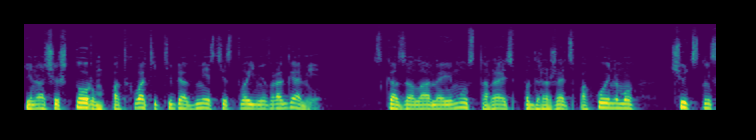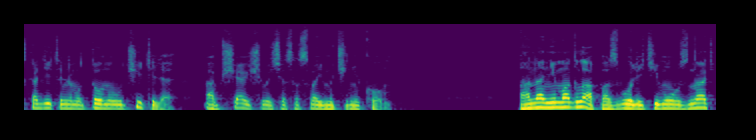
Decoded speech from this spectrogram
иначе шторм подхватит тебя вместе с твоими врагами», сказала она ему, стараясь подражать спокойному, чуть снисходительному тону учителя, общающегося со своим учеником. Она не могла позволить ему узнать,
